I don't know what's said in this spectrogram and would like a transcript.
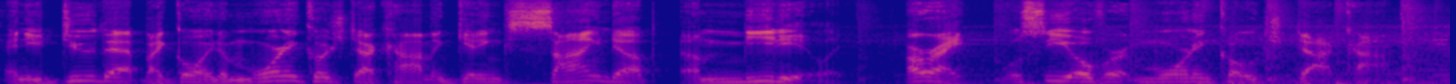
And you do that by going to morningcoach.com and getting signed up immediately. All right, we'll see you over at morningcoach.com.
